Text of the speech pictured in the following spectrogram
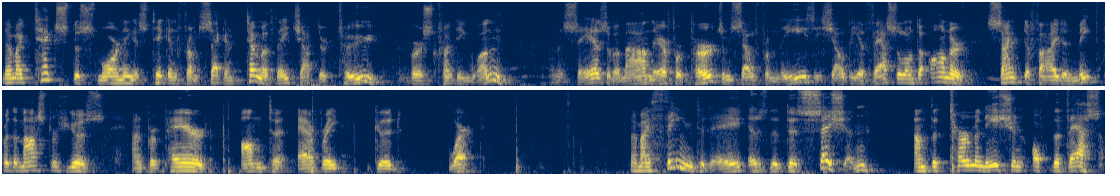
Now, my text this morning is taken from 2 Timothy chapter 2, verse 21 and it says, If a man therefore purge himself from these, he shall be a vessel unto honour, sanctified and meet for the master's use, and prepared unto every good work. Now, my theme today is the decision and determination of the vessel.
